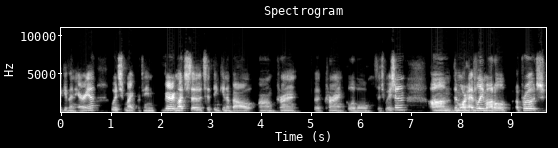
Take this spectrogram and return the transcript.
a given area, which might pertain very much so to thinking about um, current the current global situation. Um, the more heavily modeled approach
